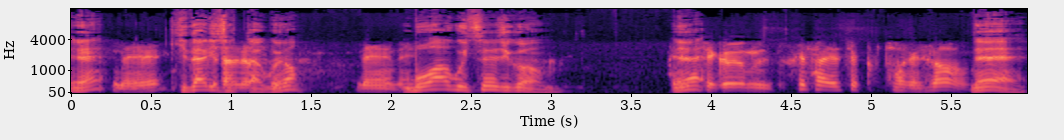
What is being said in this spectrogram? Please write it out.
예? 네. 기다리셨다고요? 네, 네. 뭐 하고 있어요, 지금? 네, 예? 지금 회사 일찍 도착해서 네.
